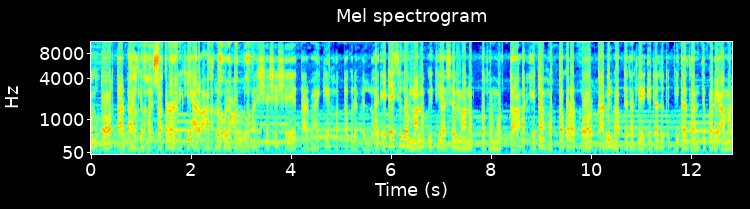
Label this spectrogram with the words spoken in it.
অন্তর তার ভাইকে হত্যা করার দেখি আরও আগ্রহ করে তুললো। আর শেষে সে তার ভাইকে হত্যা করে ফেলল। আর এটাই ছিল মানব ইতিহাসে মানব প্রথম হত্যা। আর এটা হত্যা করার পর কাবিল ভাবতে থাকলে এটা যদি পিতা জানতে পারে, আমার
